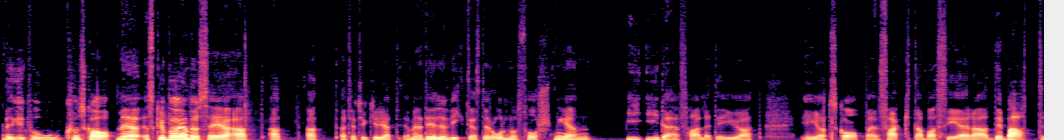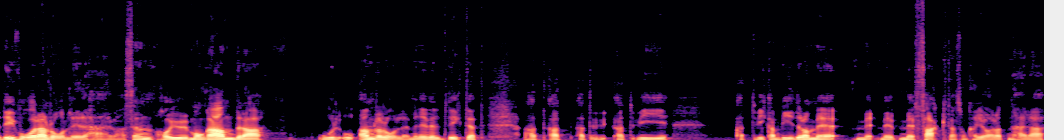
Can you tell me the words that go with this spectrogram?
bygger på okunskap, men jag skulle börja med att säga att, att, att, att jag tycker att jag menar, det är den viktigaste rollen hos forskningen i, i det här fallet är ju att är ju att skapa en faktabaserad debatt. Det är ju vår roll i det här. Va? Sen har ju många andra, andra roller, men det är väldigt viktigt att, att, att, att, att vi, att vi kan bidra med, med, med, fakta som kan göra att den här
